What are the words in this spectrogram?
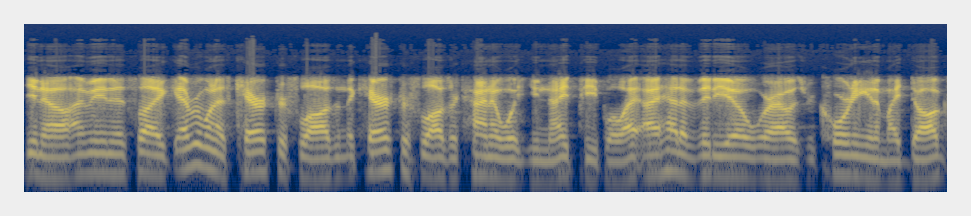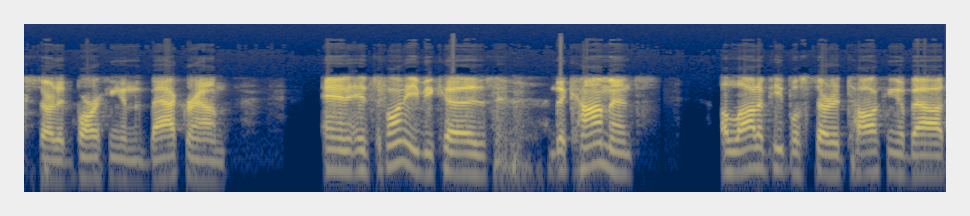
You know, I mean, it's like everyone has character flaws, and the character flaws are kind of what unite people. I, I had a video where I was recording it, and my dog started barking in the background. And it's funny because the comments, a lot of people started talking about,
